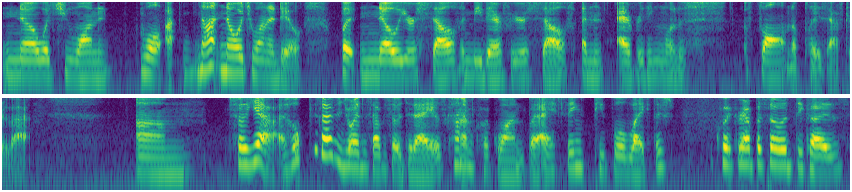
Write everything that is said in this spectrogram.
know what you want to well, not know what you want to do, but know yourself and be there for yourself, and then everything will just fall into place after that. Um, so yeah, I hope you guys enjoyed this episode today. It was kind of a quick one, but I think people like the quicker episodes because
